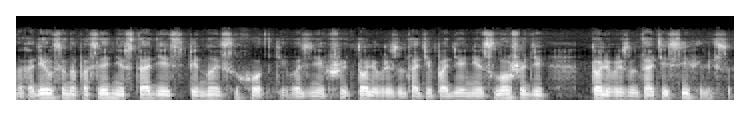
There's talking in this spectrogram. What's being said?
находился на последней стадии спинной сухотки, возникшей то ли в результате падения с лошади, то ли в результате сифилиса.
